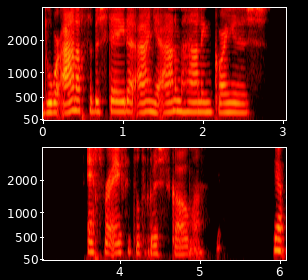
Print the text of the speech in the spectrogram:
door aandacht te besteden aan je ademhaling kan je dus echt weer even tot rust komen. Ja.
